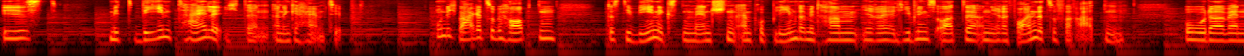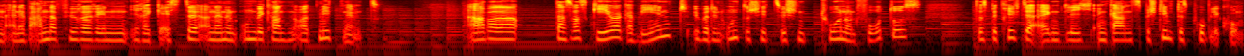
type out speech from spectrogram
ist, mit wem teile ich denn einen Geheimtipp? Und ich wage zu behaupten, dass die wenigsten Menschen ein Problem damit haben, ihre Lieblingsorte an ihre Freunde zu verraten. Oder wenn eine Wanderführerin ihre Gäste an einen unbekannten Ort mitnimmt. Aber das, was Georg erwähnt über den Unterschied zwischen Touren und Fotos, das betrifft ja eigentlich ein ganz bestimmtes Publikum.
